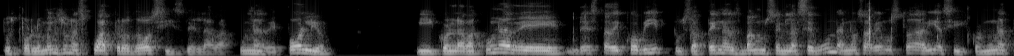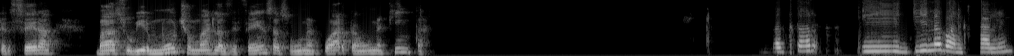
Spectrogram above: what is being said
pues por lo menos unas cuatro dosis de la vacuna de polio. Y con la vacuna de, esta de COVID, pues apenas vamos en la segunda, no sabemos todavía si con una tercera va a subir mucho más las defensas o una cuarta o una quinta. Doctor, y Gino Van Halen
